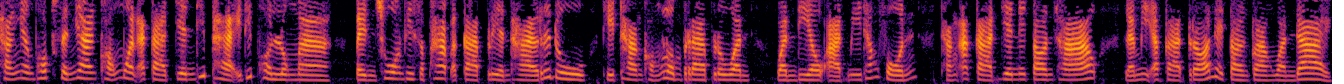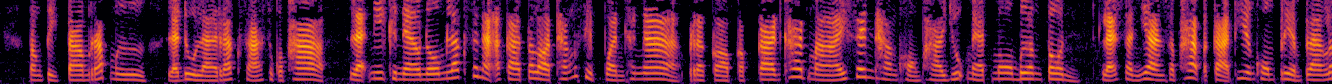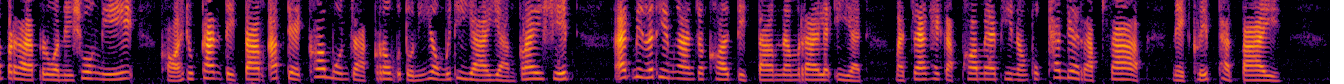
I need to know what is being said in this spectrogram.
ทั้งยังพบสัญญาณของมวลอากาศเย็นที่แผ่อิทธิพลลงมา เป็นช่วงที่สภาพอากาศเปลี่ยนทายฤดู ทิศทางของลมแปรปรวน วันเดียวอาจมีทั้งฝน ทั้งอากาศเย็นในตอนเช้า และมีอากาศร้อนในตอนกลางวันได้ ต้องติดตามรับมือ และดูแลรักษาสุขภาพ และนี่คือแนวโน้มลักษณะอากาศตลอดทั้ง 10 วันข้างหน้า ประกอบกับการคาดหมายเส้นทางของพายุแมดโมเบื้องต้น และสัญญาณสภาพอากาศที่ยังคงเปลี่ยนแปลงและแปรปรวนในช่วงนี้ ขอให้ทุกท่านติดตามอัปเดตข้อมูลจากกรมอุตุนิยมวิทยาอย่างใกล้ชิด แอดมินและทีมงานจะคอยติดตามนำรายละเอียด มาแจ้งให้กับพ่อแม่พี่น้องทุกท่านได้รับทราบ ในคลิปถัดไป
